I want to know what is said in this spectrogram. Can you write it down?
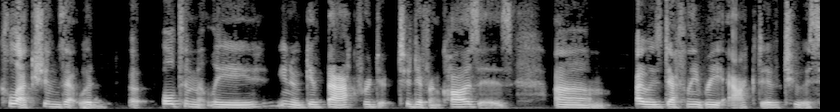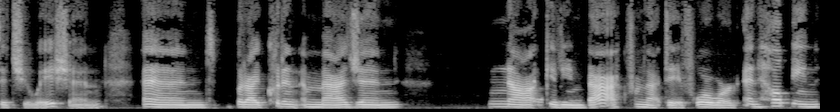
collections that would uh, ultimately, you know, give back for to different causes. Um, I was definitely reactive to a situation, and but I couldn't imagine not giving back from that day forward and helping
